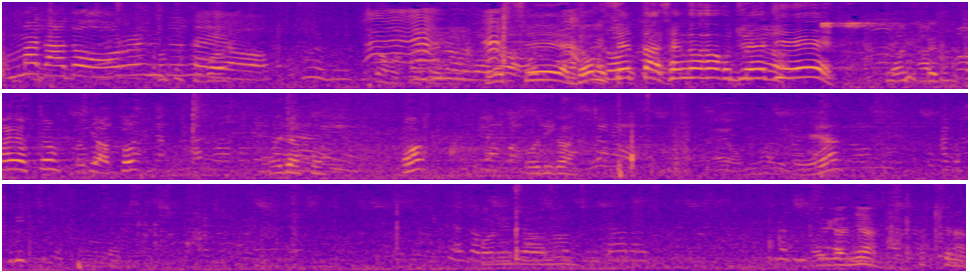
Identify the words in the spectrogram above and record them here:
엄마 나도 얼음 주세요. 그렇지. 너무 셌다. 생각하고 줘야지. 어디 아파? 까였어? 어디 아파? 어디 아파? 어? 어디가? 얘야? 버린 사람은 어디 갔냐? 혁진아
